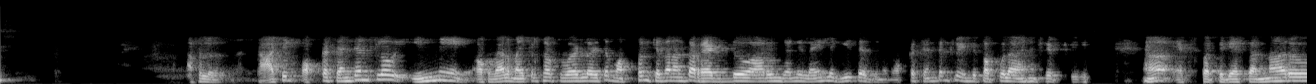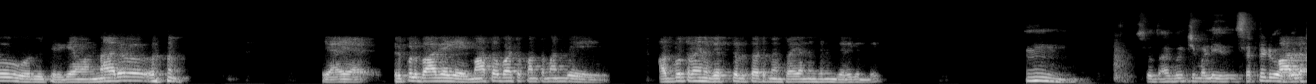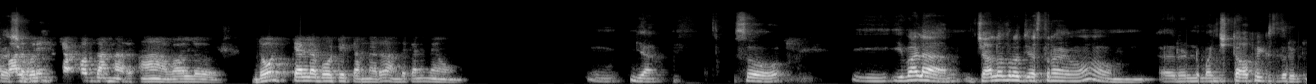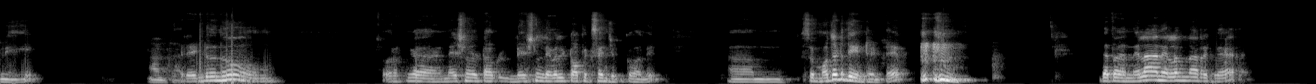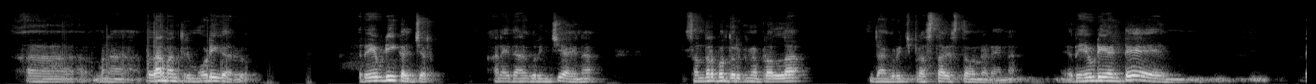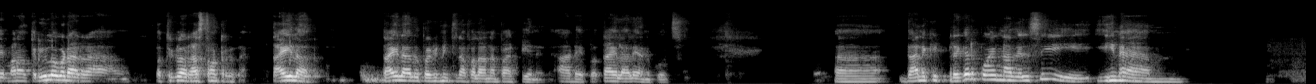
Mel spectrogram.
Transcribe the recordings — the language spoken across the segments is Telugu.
అసలు స్టార్టింగ్ ఒక్క సెంటెన్స్లో ఇన్ని ఒకవేళ మైక్రోసాఫ్ట్ వర్డ్లో అయితే మొత్తం కిందనంతా రెడ్ ఆరెంజ్ అన్ని లైన్లు గీసేది ఒక్క సెంటెన్స్లో ఇన్ని తప్పులా అని చెప్పి. ఎక్స్పర్ట్ గెస్ట్ అన్నారు ఊర్లు తిరిగేమన్నారు. ట్రిప్పులు బాగా అయ్యాయి. మాతో పాటు కొంతమంది అద్భుతమైన వ్యక్తులతో మేము ప్రయాణించడం జరిగింది. సో దాని గురించి మళ్ళీ సెపరేట్గా వాళ్ళ గురించి చెప్పొద్దు అన్నారు వాళ్ళు డోంట్ టెల్ అబౌట్ ఇట్ అన్నారు. అందుకని మేము యా సో ఇవాళ చాలా రోజులు చేస్తున్నామేమో రెండు మంచి టాపిక్స్ దొరికినాయి. రెండును ఒక రకంగా national top national level topics అని చెప్పుకోవాలి. సో మొదటిది ఏంటంటే గత నెల నెలన్నరగా మన ప్రధానమంత్రి మోడీ గారు రేవ్డీ కల్చర్ అనే దాని గురించి ఆయన సందర్భం దొరికినప్పుడల్లా దాని గురించి ప్రస్తావిస్తూ ఉన్నాడు ఆయన. రేవ్డీ అంటే అంటే మనం తెలుగులో కూడా రా- పత్రికలో రాస్తూ ఉంటారు కదా తాయిలాలు. తాయిలాలు ప్రకటించిన ఫలానా పార్టీ అనేది ఆ టైప్ తాయిలాలే అనుకోవచ్చు. దానికి ట్రిగర్ పాయింట్ నాకు తెలిసి ఈయన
